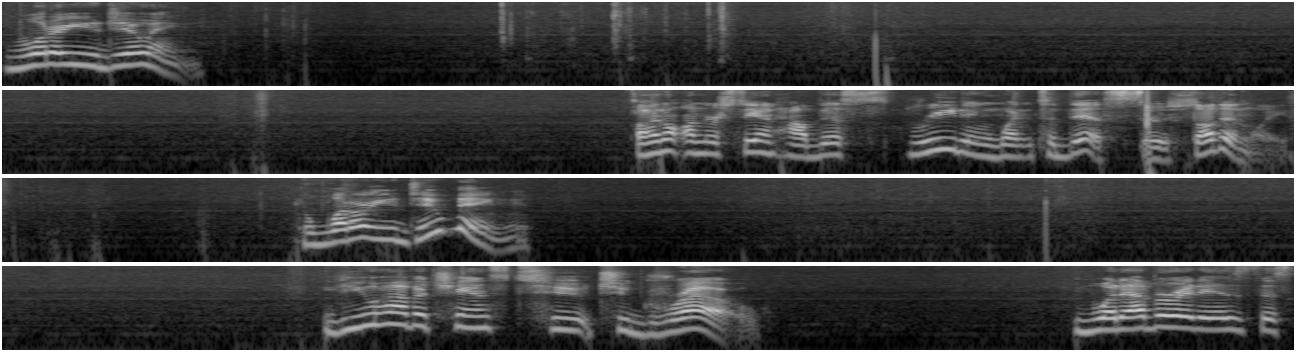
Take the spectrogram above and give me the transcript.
What are you doing? I don't understand how this reading went to this so suddenly. What are you doing? You have a chance to to grow whatever it is this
